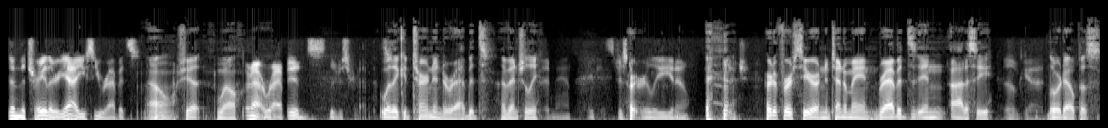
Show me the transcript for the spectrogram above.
In the trailer, yeah, you see rabbits. Oh shit! Well, They're not rabbits; they're just rabbits. well, they could turn into rabbits eventually. Good man. Maybe it's just Hurt. early, you know. Heard it first here on Nintendo Main. Rabbids in Odyssey. oh god. Lord help us.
